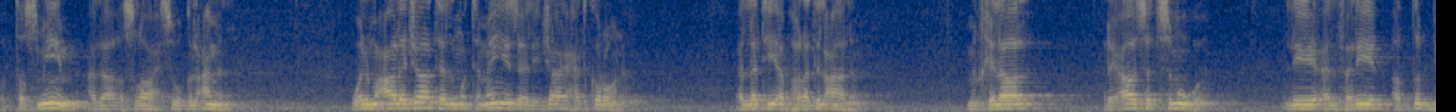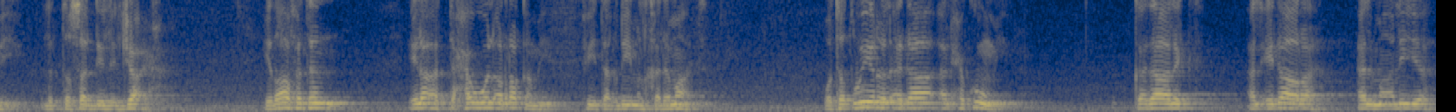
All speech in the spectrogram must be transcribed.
والتصميم على إصلاح سوق العمل والمعالجات المتميزة لجائحة كورونا التي أبهرت العالم من خلال رئاسة سموه للفريق الطبي للتصدي للجائحة إضافة إلى التحول الرقمي في تقديم الخدمات وتطوير الأداء الحكومي كذلك الإدارة المالية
